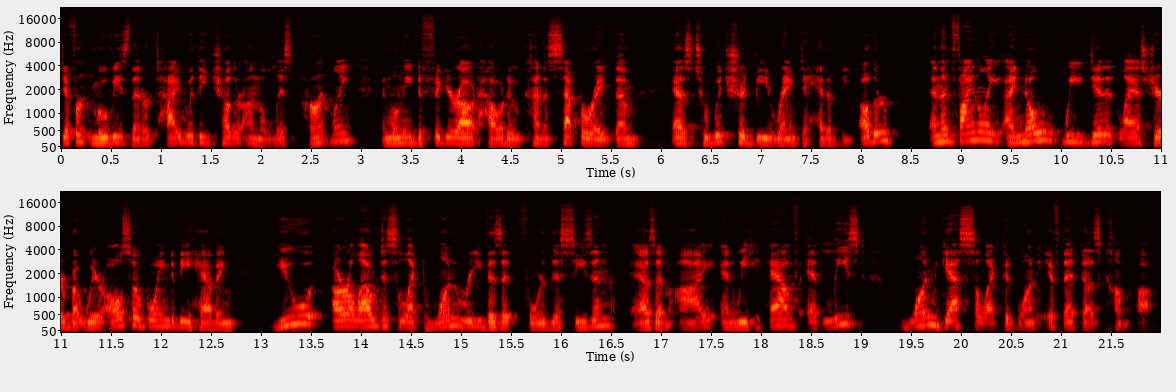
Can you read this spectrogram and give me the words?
different movies that are tied with each other on the list currently, and we'll need to figure out how to kind of separate them as to which should be ranked ahead of the other. And then finally, I know we did it last year, but we're also going to be having you are allowed to select one revisit for this season, as am I, and we have at least one guest selected one if that does come up.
